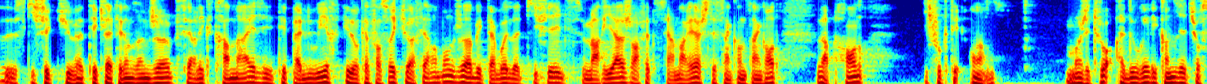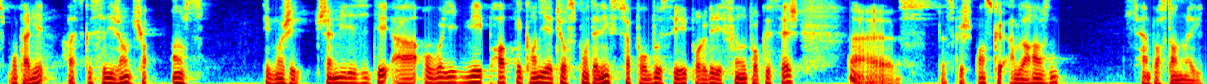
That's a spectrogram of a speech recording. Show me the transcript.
ce qui fait que tu vas t'éclater dans un job, faire l'extra mile et t'épanouir. Et donc, à force que tu vas faire un bon job et que ta boîte va te kiffer et que ce mariage, en fait, c'est un mariage, c'est 50-50, va prendre, il faut que tu aies envie. Moi, j'ai toujours adoré les candidatures spontanées parce que c'est des gens qui ont envie. Et moi, j'ai jamais hésité à envoyer mes propres candidatures spontanées, que ce soit pour bosser, pour lever des fonds, pour que sais-je, euh, parce que je pense qu'avoir envie, c'est important dans la vie.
